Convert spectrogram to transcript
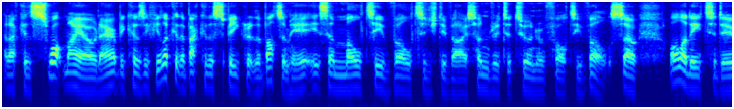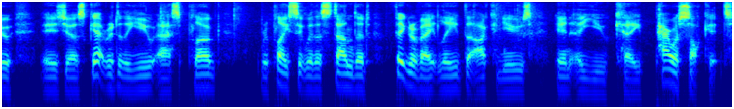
And I can swap my own out because if you look at the back of the speaker at the bottom here it's a multi-voltage device 100 to 240 volts. So all I need to do is just get rid of the US plug replace it with a standard figure of 8 lead that I can use in a UK power socket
